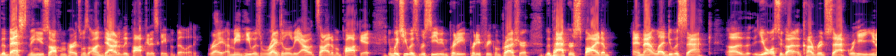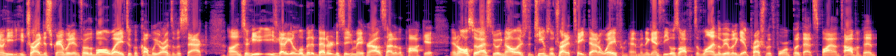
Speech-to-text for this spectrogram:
the best thing you saw from Hurts was undoubtedly pocket escapability, right? I mean, he was regularly outside of a pocket in which he was receiving pretty pretty frequent pressure. The Packers spied him, and that led to a sack. Uh, you also got a coverage sack where he, you know, he he tried to scramble, he didn't throw the ball away, took a couple yards of a sack, uh, and so he he's got to get a little bit better decision maker outside of the pocket, and also has to acknowledge the teams will try to take that away from him. And against the Eagles' offensive line, they'll be able to get pressure with four and put that spy on top of him.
